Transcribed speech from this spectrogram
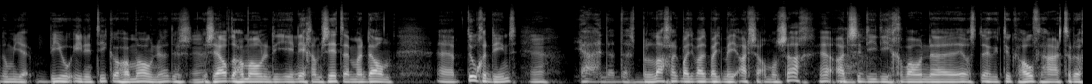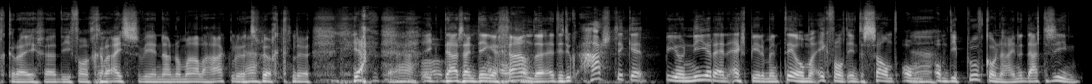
noem je bio-identieke hormonen. Dus dezelfde hormonen die in je lichaam zitten, maar dan eh, toegediend. Ja. Dat, dat is belachelijk wat, je- wat, wat je met je artsen allemaal zag. Hè? Artsen die, die gewoon eh, heel stuk natuurlijk hoofdhaar terugkregen. Die van grijs weer naar normale haarkleur Ja. terugkleur. Ja, Ja. ik, daar zijn dingen Ja, gaande. Het is natuurlijk hartstikke pionieren en experimenteel. Maar ik vond het interessant om, om die proefkonijnen daar te zien.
